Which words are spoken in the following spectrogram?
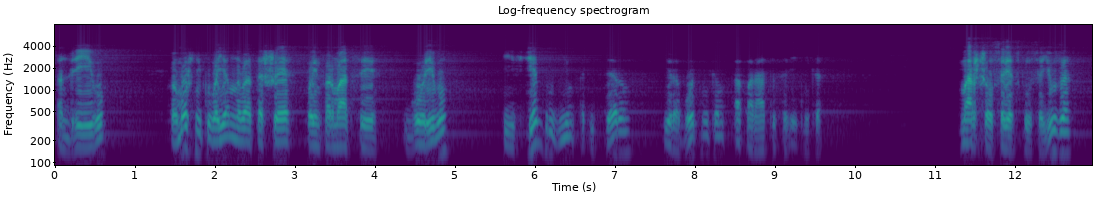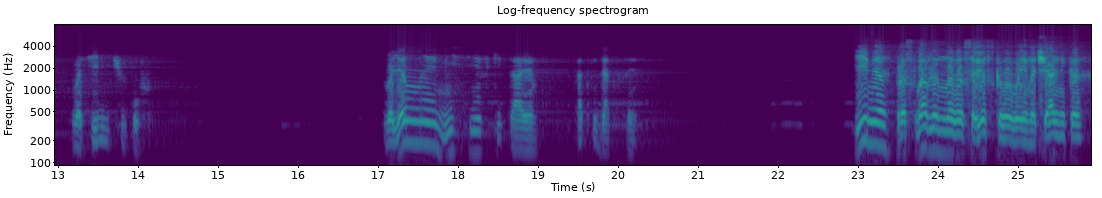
Андрееву, помощнику военного атташе по информации Гореву и всем другим офицерам и работникам аппарата советника. Маршал Советского Союза Василий Чуйков. Военная миссия в Китае. От редакции. Имя прославленного советского военачальника –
